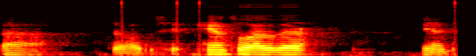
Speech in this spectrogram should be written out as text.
uh, so I'll just hit cancel out of there. And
